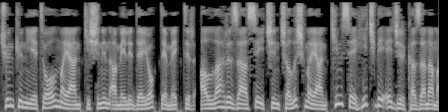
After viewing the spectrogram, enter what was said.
çünkü niyeti olmayan kişinin ameli de yok demektir, Allah rızası için çalışmayan kimse hiçbir ecir kazanamaz,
